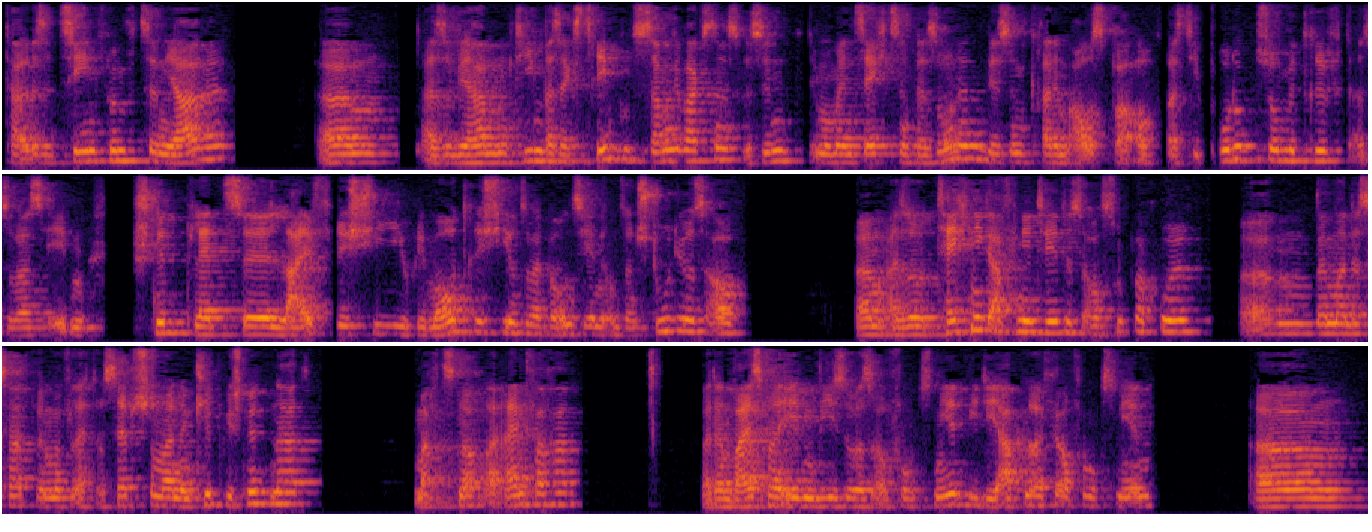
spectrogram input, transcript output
teilweise zehn, 15 Jahre. Ähm, also wir haben ein Team, was extrem gut zusammengewachsen ist. Wir sind im Moment 16 Personen. Wir sind gerade im Ausbau, auch was die Produktion betrifft, also was eben Schnittplätze, Live-Regie, Remote-Regie und so weiter bei uns hier in unseren Studios auch. Ähm, also Technikaffinität ist auch super cool, ähm, wenn man das hat, wenn man vielleicht auch selbst schon mal einen Clip geschnitten hat, macht es noch einfacher weil dann weiß man eben, wie sowas auch funktioniert, wie die Abläufe auch funktionieren. Ähm,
